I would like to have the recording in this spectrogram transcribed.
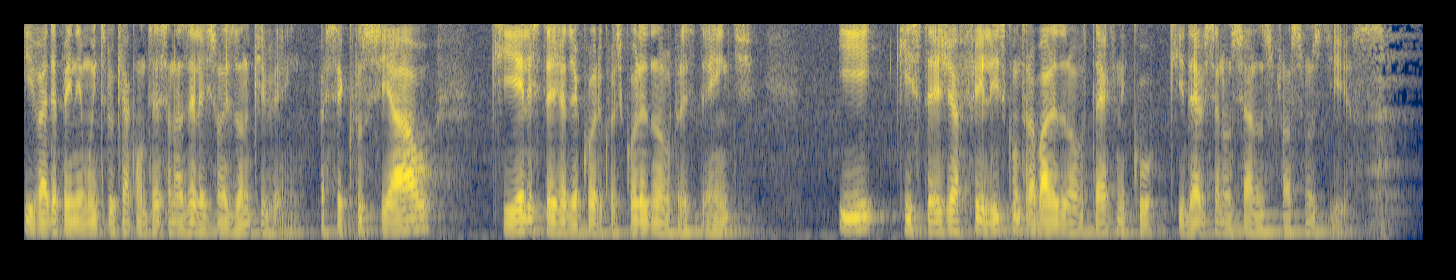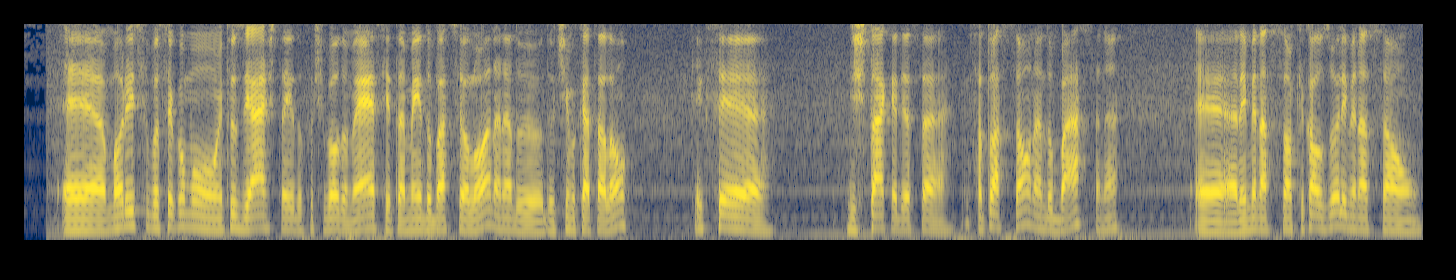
e vai depender muito do que aconteça nas eleições do ano que vem. Vai ser crucial que ele esteja de acordo com a escolha do novo presidente e que esteja feliz com o trabalho do novo técnico que deve ser anunciado nos próximos dias. É, Maurício, você como entusiasta aí do futebol do Messi e também do Barcelona, né, do, do time catalão, que, que você destaca dessa, dessa atuação né, do Barça, né? É, a eliminação que causou a eliminação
